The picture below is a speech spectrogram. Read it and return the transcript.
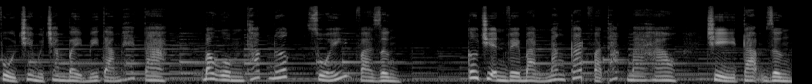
phủ trên 178 hecta, bao gồm thác nước, suối và rừng. Câu chuyện về bản Năng Cát và thác Ma Hao chỉ tạm dừng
